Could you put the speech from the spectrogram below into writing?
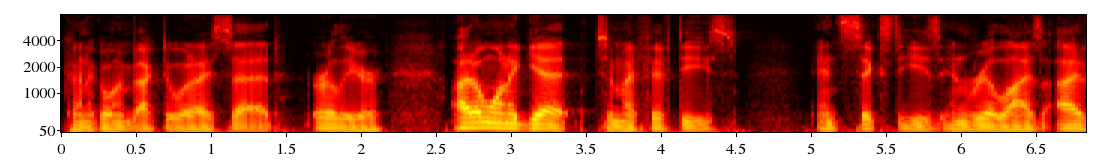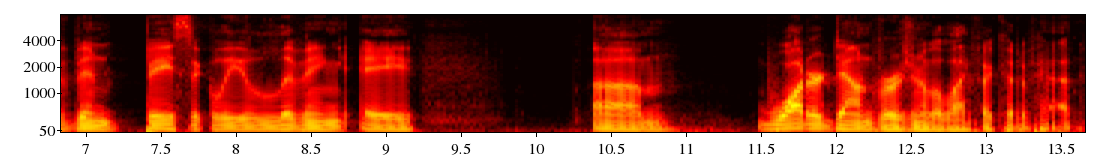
kind of going back to what I said earlier, I don't want to get to my 50s and 60s and realize I've been basically living a um, watered down version of a life I could have had.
